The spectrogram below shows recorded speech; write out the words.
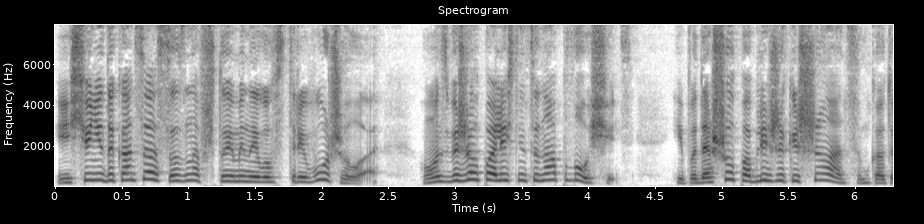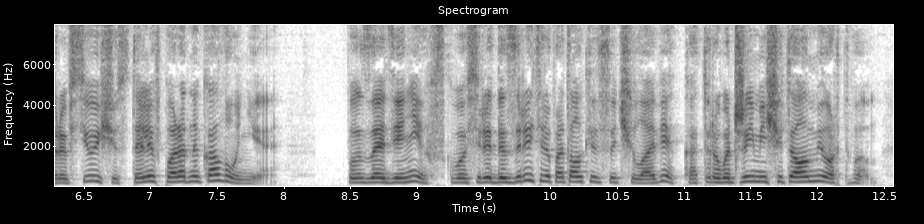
Еще не до конца осознав, что именно его встревожило, он сбежал по лестнице на площадь и подошел поближе к ишианцам, которые все еще стояли в парадной колонии. Позади них, сквозь ряды зрителей, проталкивался человек, которого Джимми считал мертвым —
